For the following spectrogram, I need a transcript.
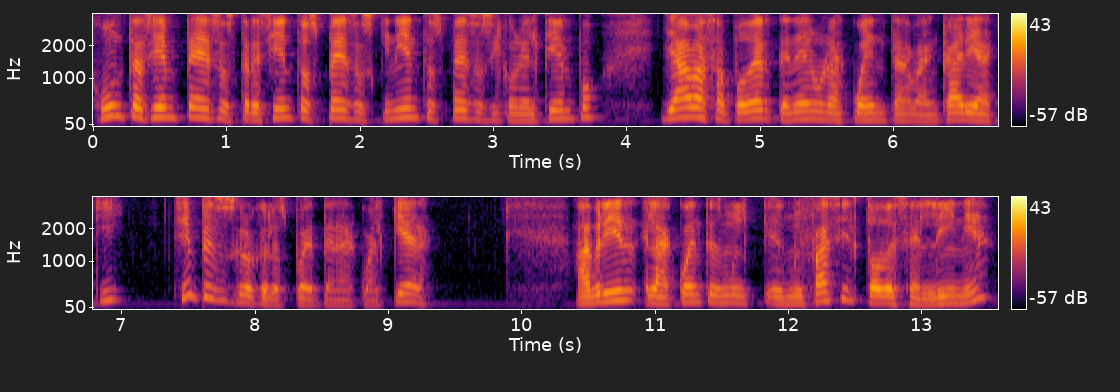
Junta 100 pesos, 300 pesos, 500 pesos y con el tiempo ya vas a poder tener una cuenta bancaria aquí. 100 pesos creo que los puede tener cualquiera. Abrir la cuenta es muy, es muy fácil, todo es en línea.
